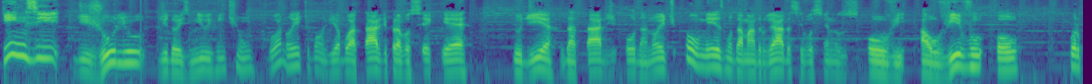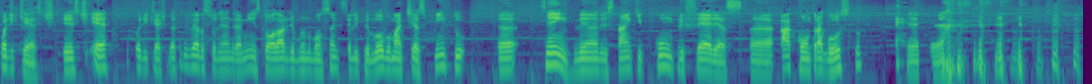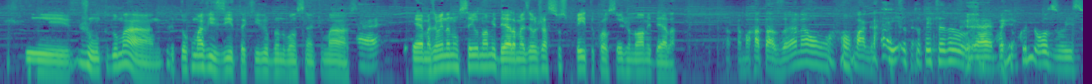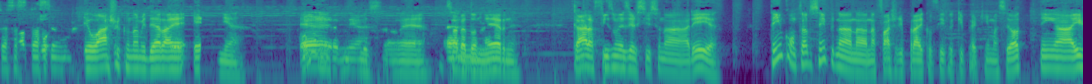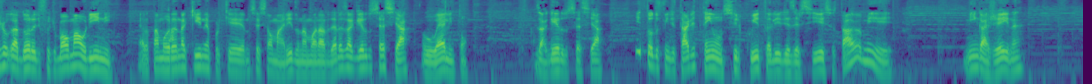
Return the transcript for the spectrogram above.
15 de julho de 2021. Boa noite, bom dia, boa tarde para você que é do dia, da tarde ou da noite, ou mesmo da madrugada, se você nos ouve ao vivo ou por podcast. Este é o podcast da Trivela. Sou Leandro Amin, estou ao lado de Bruno Bonsante, Felipe Lobo, Matias Pinto, uh, sem Leandro Stein, que cumpre férias uh, a contragosto. É, é. e junto de uma. Eu tô com uma visita aqui do Bruno Bonsante, uma. É. é, mas eu ainda não sei o nome dela, mas eu já suspeito qual seja o nome dela. É uma ratazana ou uma gata? É, eu tô tentando. É, é curioso isso, essa situação. Eu, acho que o nome dela é Hérnia. Hérnia. É, sabe a dona Hérnia? Cara, fiz um exercício na areia tenho encontrado sempre na, na, na, faixa de praia que eu fico aqui pertinho em Maceió, tem a ex-jogadora de futebol Maurine. Ela tá morando aqui, né? Porque não sei se é o marido, o namorado dela, é zagueiro do CSA, o Wellington, zagueiro do CSA. E todo fim de tarde tem um circuito ali de exercícios e tal. Eu me, me engajei, né?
